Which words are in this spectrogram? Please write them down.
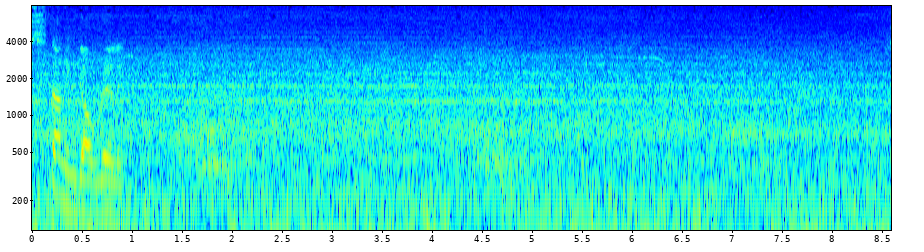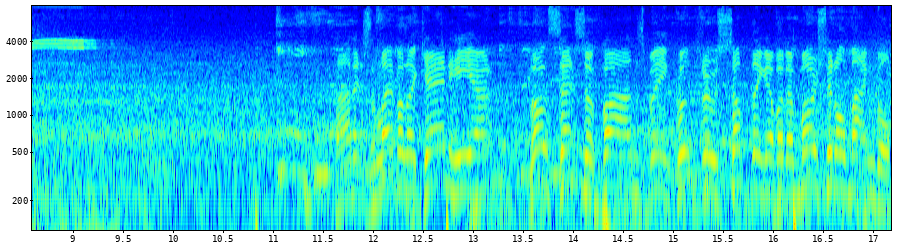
Stunning goal, really. And it's level again here. Both sets of fans being put through something of an emotional mangle.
